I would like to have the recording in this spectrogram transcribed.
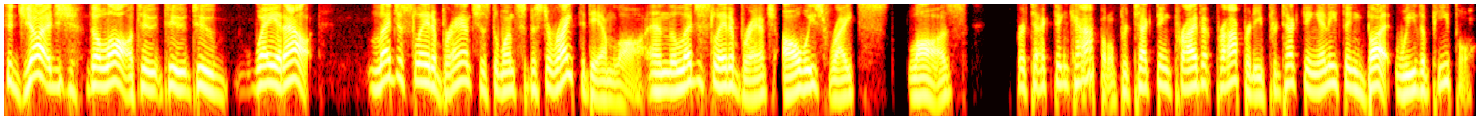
to judge the law, to to to weigh it out. Legislative branch is the one supposed to write the damn law, and the legislative branch always writes laws protecting capital, protecting private property, protecting anything but we the people.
